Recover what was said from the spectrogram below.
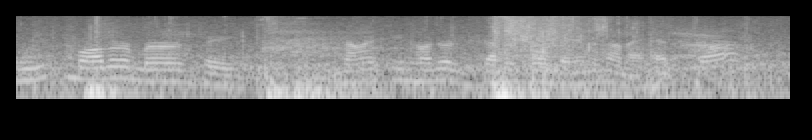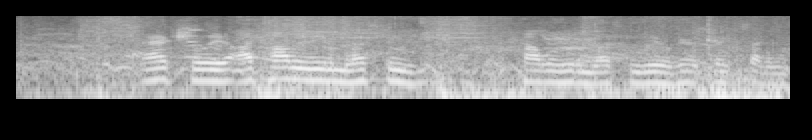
sweet mother Murphy. 1974 damage on a headshot? Actually, I probably need him less than probably need him less than you. Here, take a second one.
